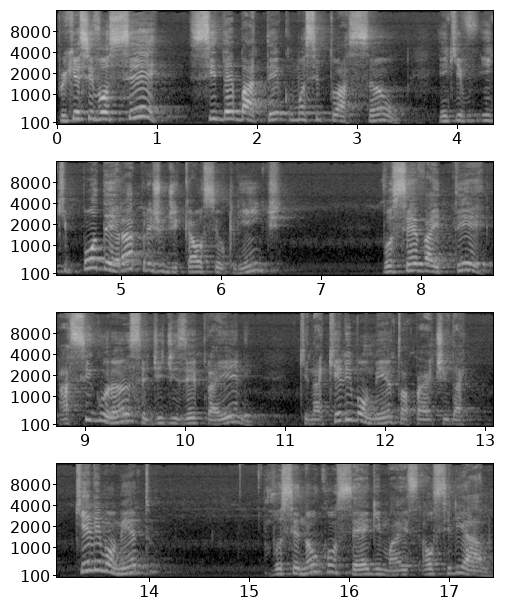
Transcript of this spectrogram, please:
Porque se você se debater com uma situação em que, em que poderá prejudicar o seu cliente, você vai ter a segurança de dizer para ele que naquele momento, a partir daquele momento, você não consegue mais auxiliá-lo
